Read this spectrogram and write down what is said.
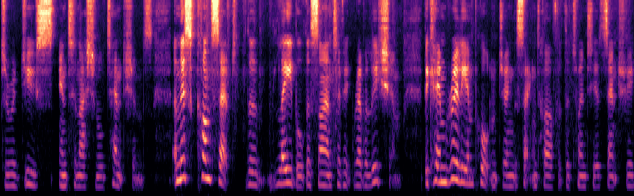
to reduce international tensions. And this concept, the label, the scientific revolution, became really important during the second half of the 20th century.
